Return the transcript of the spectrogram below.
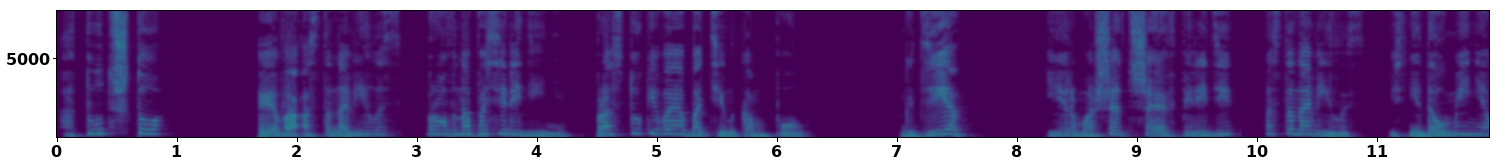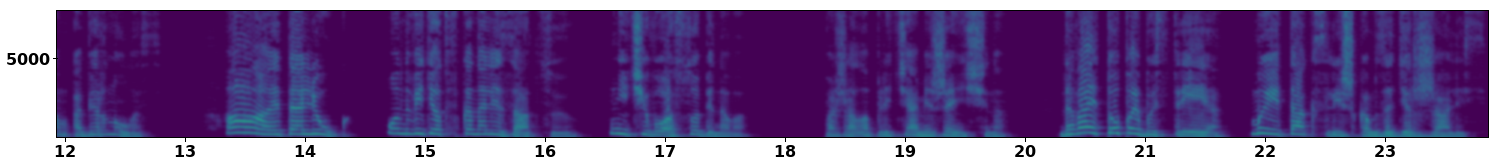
«А тут что?» Эва остановилась ровно посередине, простукивая ботинком пол. «Где?» Ирма, шедшая впереди, остановилась и с недоумением обернулась. «А, это люк! Он ведет в канализацию. Ничего особенного!» Пожала плечами женщина. Давай топай быстрее, мы и так слишком задержались.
